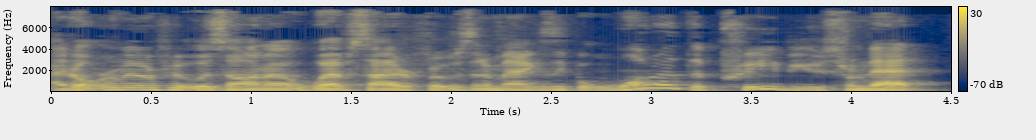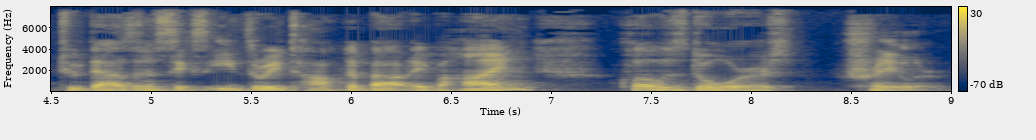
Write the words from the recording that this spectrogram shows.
I don't remember if it was on a website or if it was in a magazine, but one of the previews from that 2006 E3 talked about a behind closed doors trailer.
